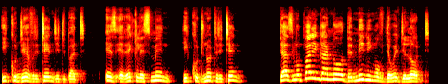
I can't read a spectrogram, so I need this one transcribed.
He could have returned it, but as a reckless man, he could not return. Does Muparinga know the meaning of the word Lord?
